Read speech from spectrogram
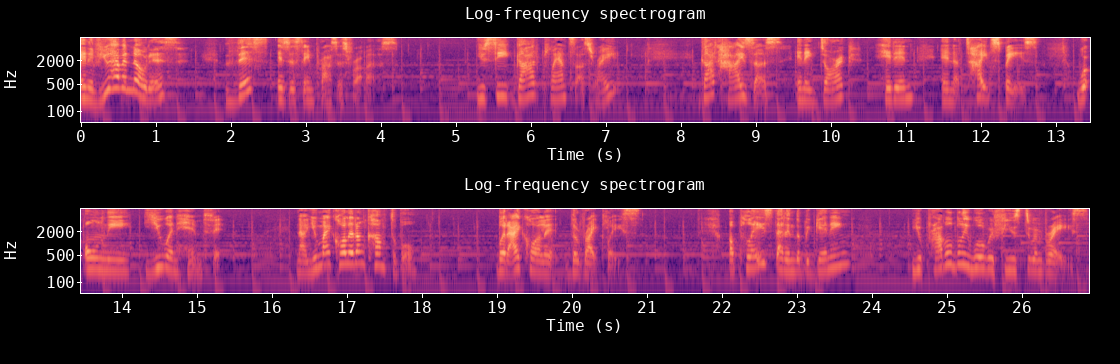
And if you haven't noticed, this is the same process for us. You see, God plants us, right? God hides us in a dark, hidden, in a tight space where only you and Him fit. Now, you might call it uncomfortable, but I call it the right place. A place that in the beginning you probably will refuse to embrace,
